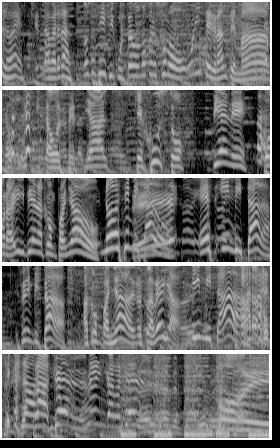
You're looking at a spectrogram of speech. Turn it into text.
no lo es, la verdad. No sé si dificultad o no, pero es como un integrante más, o un invitado especial, que justo viene por ahí bien acompañado. No es invitado, Eh. es invitada. Es una invitada, acompañada de nuestra bella Invitada. Raquel. Venga, Raquel. ¡Uy!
